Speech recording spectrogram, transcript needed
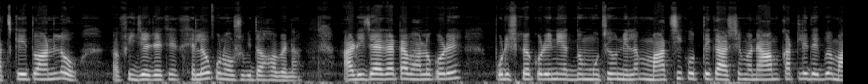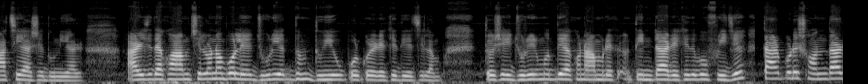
আজকেই তো আনলো ফ্রিজে রেখে খেলেও কোনো অসুবিধা হবে না। আর এই জায়গাটা ভালো করে পরিষ্কার করে নিয়ে একদম মুছেও নিলাম। মাছি কোত্থেকে আসে? মানে আম কাটলে দেখবে মাছি আসে দুনিয়ার। আর এই যে দেখো আম ছিল না বলে ঝুড়ি একদম ধুয়ে উপর করে রেখে দিয়েছিলাম। তো সেই ঝুড়ির মধ্যে এখন আম তিনটা রেখে দেবো ফ্রিজে তারপরে সন্ধ্যার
